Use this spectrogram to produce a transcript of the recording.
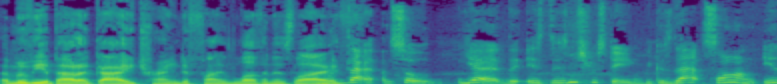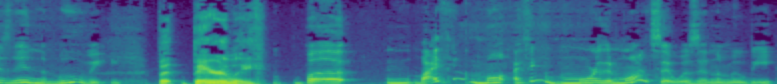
a movie about a guy trying to find love in his life, that so yeah, it's interesting because that song is in the movie. but barely. but mm, I think mo- I think more than once it was in the movie,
